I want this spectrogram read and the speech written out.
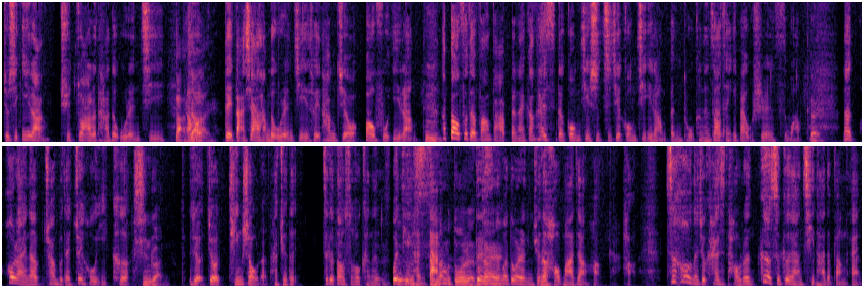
就是伊朗去抓了他的无人机，打下来，对，打下他们的无人机，所以他们就要报复伊朗。嗯，那报复的方法本来刚开始的攻击是直接攻击伊朗本土，可能造成一百五十人死亡。对，那后来呢？川普在最后一刻心软，就就停手了。他觉得这个到时候可能问题很大，那么多人，对，死那么多人，你觉得好吗？这样哈。之后呢，就开始讨论各式各样其他的方案。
